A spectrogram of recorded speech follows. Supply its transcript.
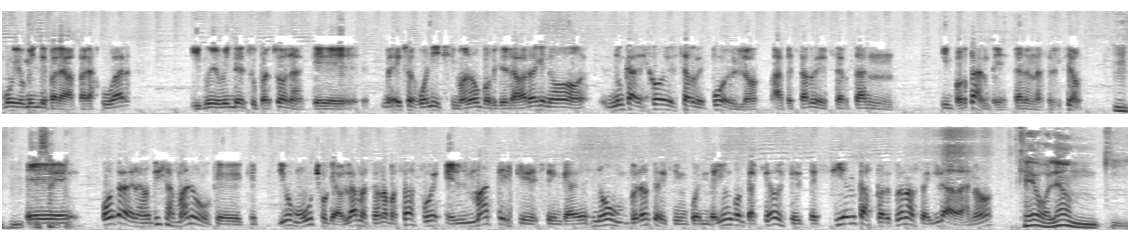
muy humilde para, para jugar y muy humilde en su persona, que eso es buenísimo, ¿no? Porque la verdad que no nunca dejó de ser de pueblo, a pesar de ser tan importante estar en la selección. eh, otra de las noticias, Manu, que, dio mucho que hablar la semana pasada fue el mate que se encadenó un brote de 51 contagiados y 700 personas aisladas, ¿no? ¡Qué bolonqui!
